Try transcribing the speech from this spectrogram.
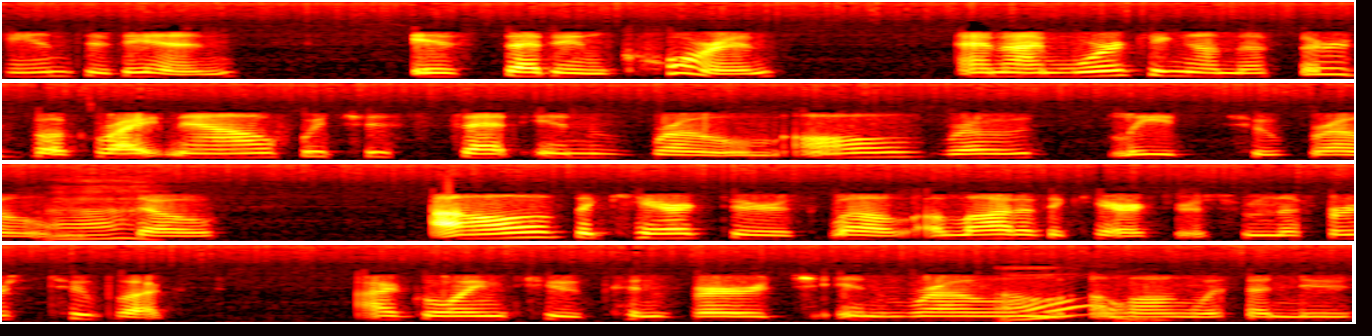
handed in, is set in Corinth. And I'm working on the third book right now, which is set in Rome. All roads lead to Rome. Ah. So all of the characters, well, a lot of the characters from the first two books are going to converge in Rome Oh. along with a new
